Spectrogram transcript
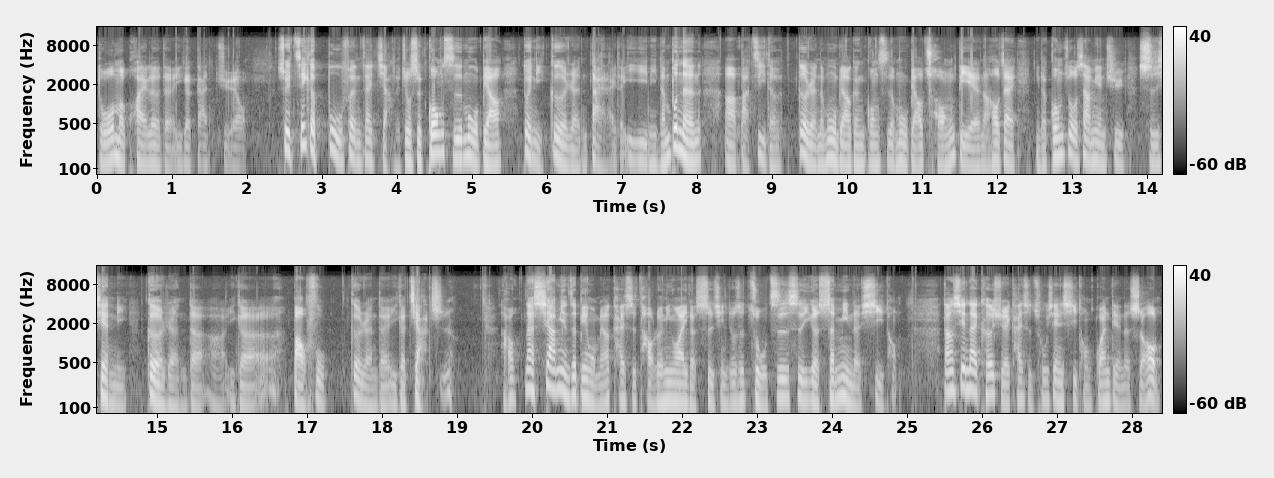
多么快乐的一个感觉哦。所以这个部分在讲的就是公司目标对你个人带来的意义，你能不能啊把自己的个人的目标跟公司的目标重叠，然后在你的工作上面去实现你个人的啊一个抱负，个人的一个价值。好，那下面这边我们要开始讨论另外一个事情，就是组织是一个生命的系统。当现代科学开始出现系统观点的时候，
